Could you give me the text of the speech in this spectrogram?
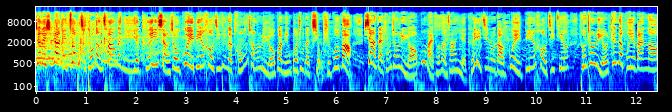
这里是让你坐不起头等舱的你，也可以享受贵宾候机厅的同城旅游冠名播出的糗事播报。下载同城旅游，不买头等舱也可以进入到贵宾候机厅。同城旅游真的不一般哦！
